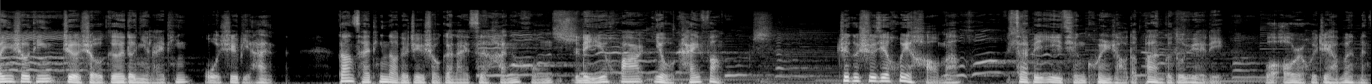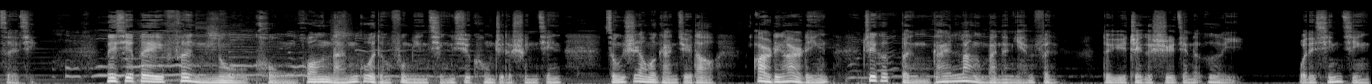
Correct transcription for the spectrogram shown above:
欢迎收听这首歌等你来听，我是彼岸。刚才听到的这首歌来自韩红，《梨花又开放》。这个世界会好吗？在被疫情困扰的半个多月里，我偶尔会这样问问自己：那些被愤怒、恐慌、难过等负面情绪控制的瞬间，总是让我感觉到2020这个本该浪漫的年份，对于这个世间的恶意，我的心情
